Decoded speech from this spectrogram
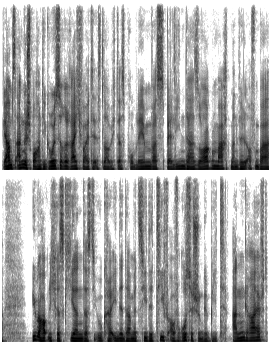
Wir haben es angesprochen. Die größere Reichweite ist, glaube ich, das Problem, was Berlin da Sorgen macht. Man will offenbar überhaupt nicht riskieren, dass die Ukraine damit Ziele tief auf russischem Gebiet angreift.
